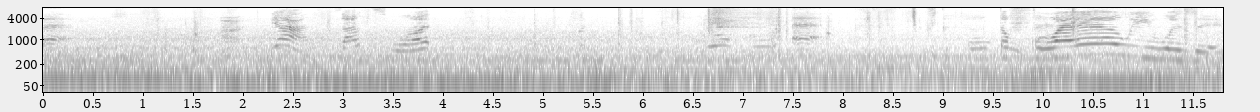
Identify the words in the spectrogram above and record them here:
X. Yeah, that's what. Eagle X. The fairy wizard.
